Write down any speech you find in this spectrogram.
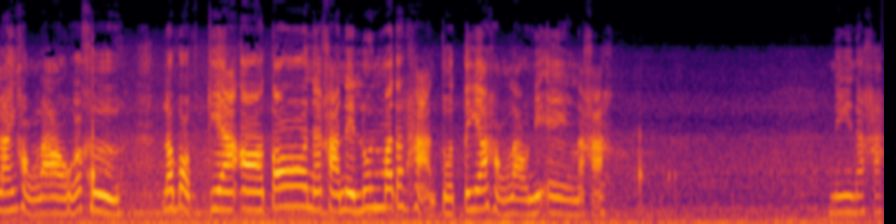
ไลท์ของเราก็คือ ระบบเกียร์ออโต้นะคะ ในรุ่นมาตรฐานตัวเตี้ยของเรานี่เองนะคะ นี่นะคะ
